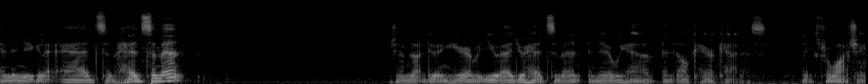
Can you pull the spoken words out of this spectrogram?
and then you're going to add some head cement, which I'm not doing here, but you add your head cement, and there we have an elk hair caddis. Thanks for watching.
